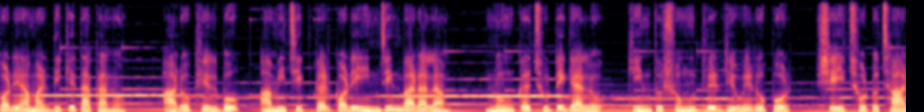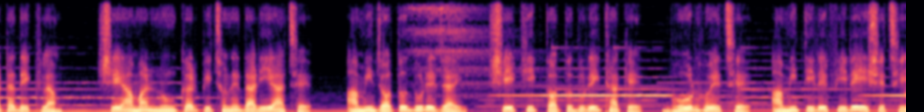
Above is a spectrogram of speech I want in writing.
করে আমার দিকে তাকানো। আরও খেলব? আমি চিৎকার করে ইঞ্জিন বাড়ালাম। নৌকা ছুটে গেল, কিন্তু সমুদ্রের ঢেউয়ের ওপর সেই ছোট ছায়াটা দেখলাম। সে আমার নৌকার পিছনে দাঁড়িয়ে আছে। আমি যত দূরে যাই, সে ঠিক তত দূরেই থাকে, ভোর হয়েছে, আমি তীরে ফিরে এসেছি,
